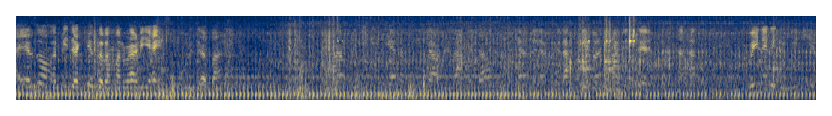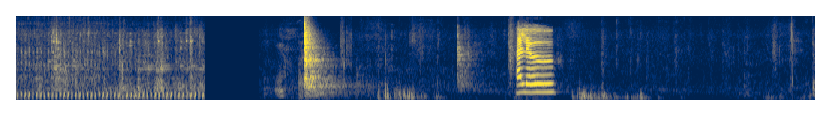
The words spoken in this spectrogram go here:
અહીંયા જો અમારે બીજા ખેતર અમાર વાડી આવી છે ઊર્જા પાસે હેલો તો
